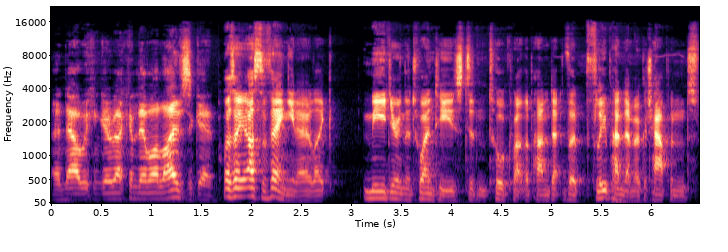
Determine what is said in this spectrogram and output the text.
and now we can go back and live our lives again. I was saying that's the thing, you know, like media in the twenties didn't talk about the pande- the flu pandemic, which happened,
